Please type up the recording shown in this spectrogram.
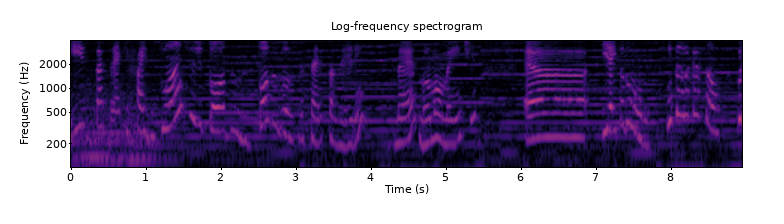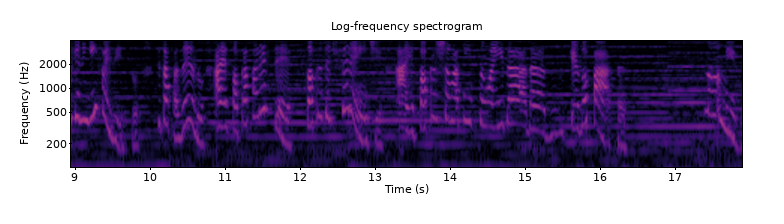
E Star Trek faz isso antes de todos, todas as outras séries fazerem, né? Normalmente. É, e aí todo mundo. Então é lacração. Porque ninguém faz isso. Se tá fazendo, ah, é só pra aparecer. Só pra ser diferente. Ah, é só pra chamar a atenção aí da, da- dos esquerdopatas. Não, amigo.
